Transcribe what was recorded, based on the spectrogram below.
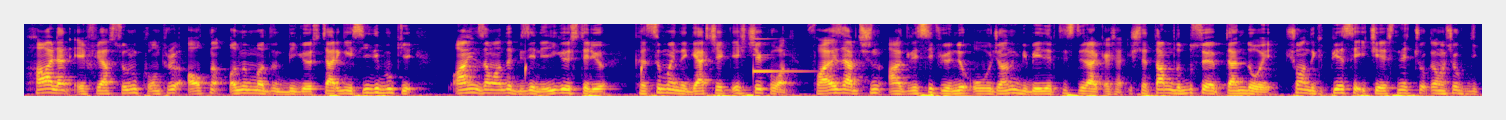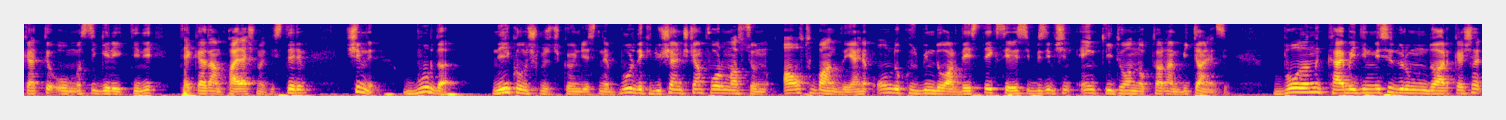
halen enflasyonun kontrol altına alınmadığı bir göstergesiydi bu ki aynı zamanda bize neyi gösteriyor? Kasım ayında gerçekleşecek olan faiz artışının agresif yönde olacağının bir belirtisidir arkadaşlar. İşte tam da bu sebepten dolayı şu andaki piyasa içerisinde çok ama çok dikkatli olması gerektiğini tekrardan paylaşmak isterim. Şimdi burada neyi konuşmuştuk öncesinde? Buradaki düşen çıkan formasyonun alt bandı yani 19.000 dolar destek seviyesi bizim için en kilit olan noktalardan bir tanesi. Bu alanın kaybedilmesi durumunda arkadaşlar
